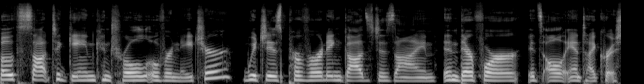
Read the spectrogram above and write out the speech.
both sought to gain control over nature, which is perverting God's design, and therefore it's all anti Christian.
